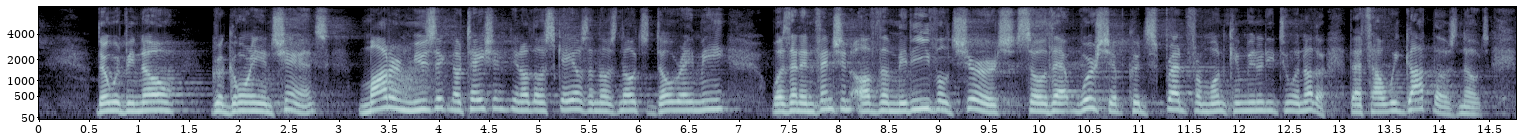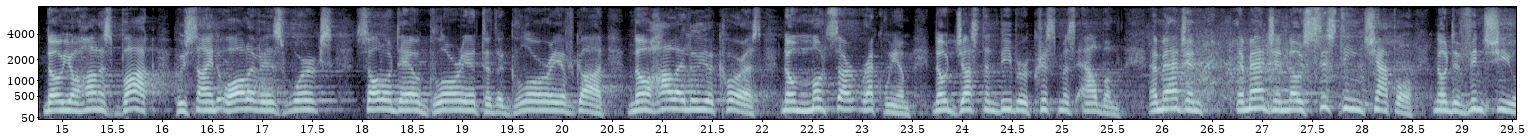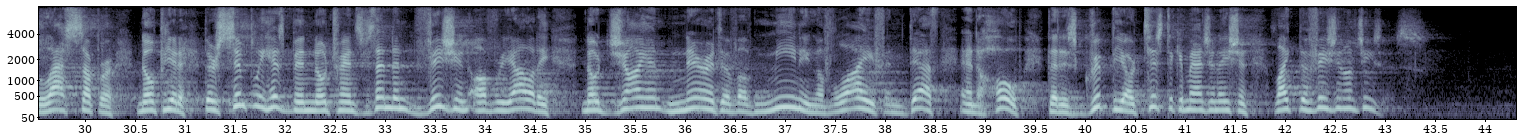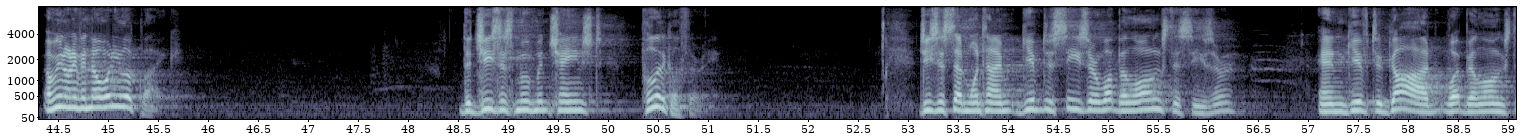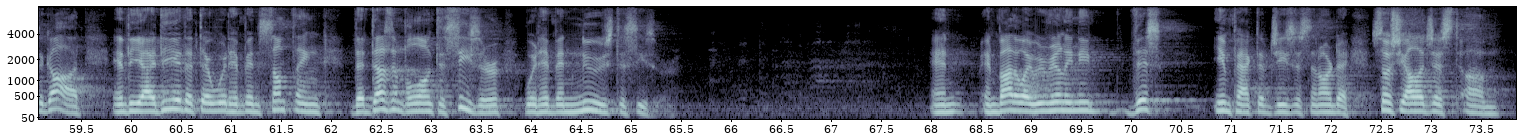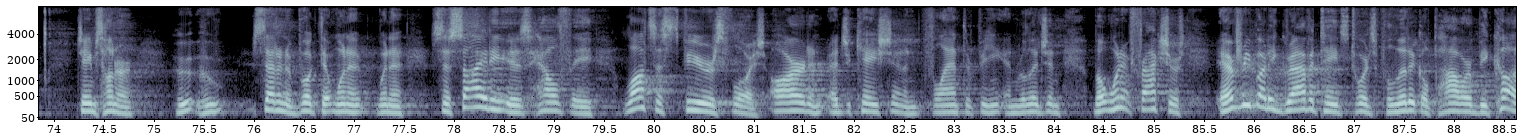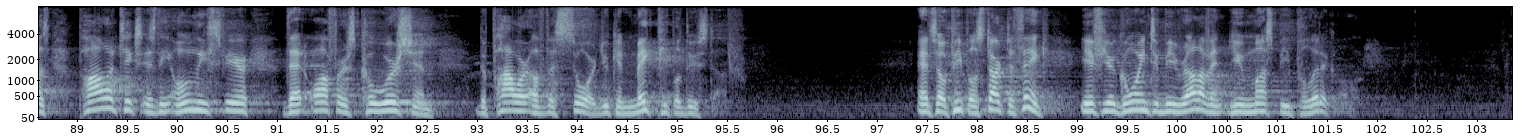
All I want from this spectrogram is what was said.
There would be no Gregorian chants. Modern music notation, you know, those scales and those notes, do, re, mi, was an invention of the medieval church so that worship could spread from one community to another. That's how we got those notes. No Johannes Bach, who signed all of his works, Soli Deo Gloria to the glory of God. No Hallelujah chorus. No Mozart Requiem. No Justin Bieber Christmas album. Imagine, imagine no Sistine Chapel. No Da Vinci Last Supper. No Pieta. There simply has been no transcendent vision of reality. No giant narrative of meaning meaning of life and death and hope that has gripped the artistic imagination like the vision of Jesus. And we don't even know what he looked like. The Jesus movement changed political theory. Jesus said one time, Give to Caesar what belongs to Caesar, and give to God what belongs to God. And the idea that there would have been something that doesn't belong to Caesar would have been news to Caesar. And, and by the way, we really need this impact of Jesus in our day. Sociologist um, James Hunter, who, who said in a book that when a, when a society is healthy, lots of spheres flourish art and education and philanthropy and religion. But when it fractures, everybody gravitates towards political power because politics is the only sphere that offers coercion, the power of the sword. You can make people do stuff. And so people start to think if you're going to be relevant, you must be political.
